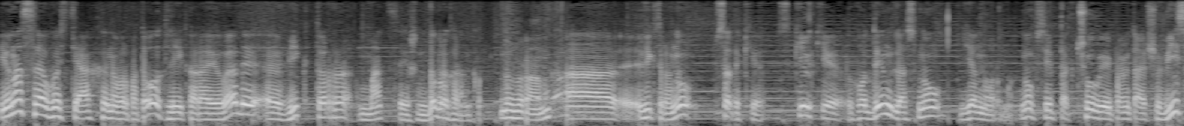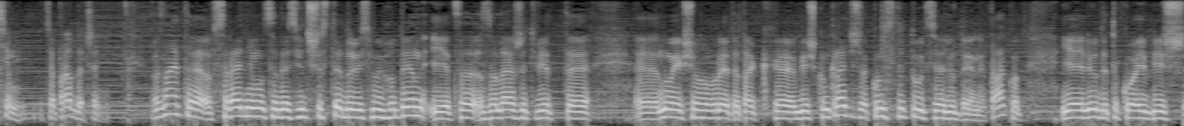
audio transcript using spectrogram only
І у нас е, в гостях невропатолог, лікар аюведи е, Віктор Мацишин. Доброго ранку. Доброго ранку. А, Вікторе, ну все-таки скільки годин для сну є нормою? Ну всі так чули і пам'ятають, що 8 – це правда чи ні? Ви знаєте, в середньому це десь від 6 до 8 годин, і це залежить від, е, е, ну якщо говорити так е, більш конкретніше, конституція людини. Так, от є люди такої більш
